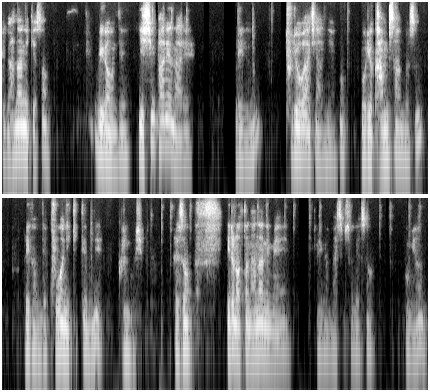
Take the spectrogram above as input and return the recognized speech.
우리가 하나님께서 우리 가운데 이 심판의 날에 우리는 두려워하지 아니하고 오히려 감사한 것은 우리 가운데 구원이 있기 때문에 그런 것입니다. 그래서 이런 어떤 하나님의 우리가 말씀 속에서 보면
